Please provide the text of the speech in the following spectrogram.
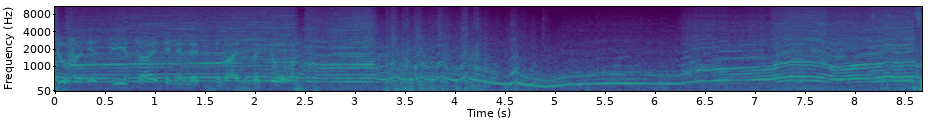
Du verlierst viel Zeit in den letzten beiden Sektoren. Sehen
